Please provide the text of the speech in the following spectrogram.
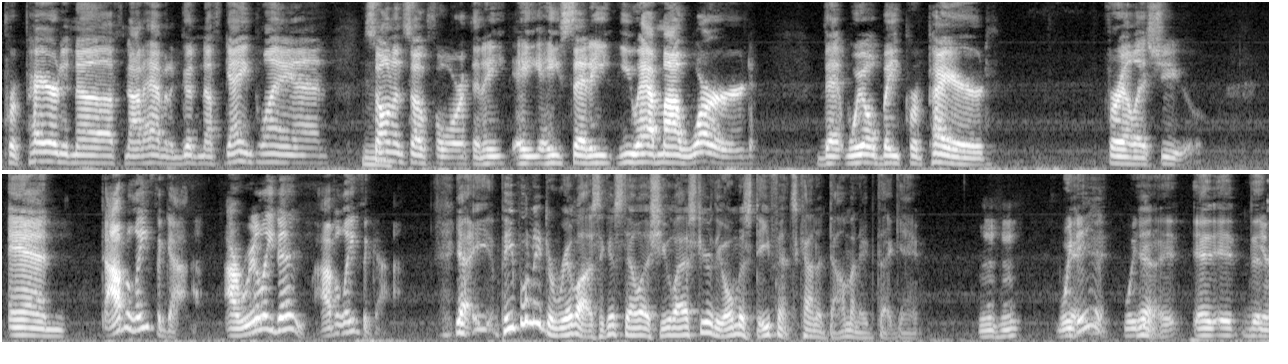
prepared enough, not having a good enough game plan, so on and so forth. And he, he, he said, he, You have my word that we'll be prepared for LSU. And I believe the guy. I really do. I believe the guy. Yeah, people need to realize against LSU last year, the Ole Miss defense kind of dominated that game. Mm-hmm. We Yeah, did. We yeah, did. it, it, it, the- Yeah.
